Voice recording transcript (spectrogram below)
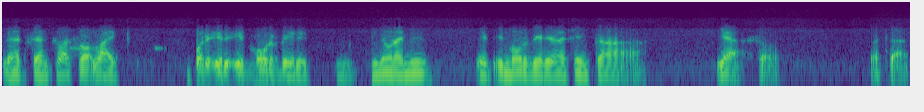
that sense. So I felt like, but it it motivated me, you know what I mean? It it motivated. I think, uh, yeah. So that's that.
